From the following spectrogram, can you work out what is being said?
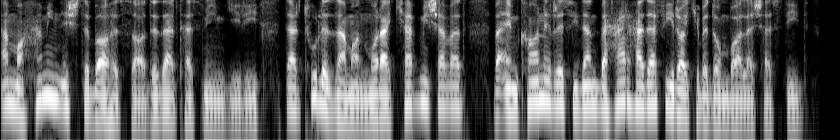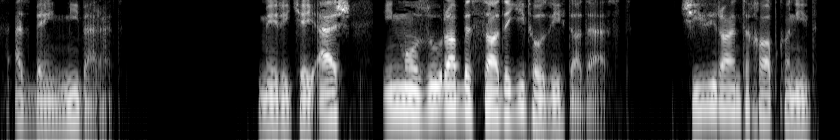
اما همین اشتباه ساده در تصمیم گیری در طول زمان مرکب می شود و امکان رسیدن به هر هدفی را که به دنبالش هستید از بین می‌برد. میری کی اش این موضوع را به سادگی توضیح داده است. چیزی را انتخاب کنید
